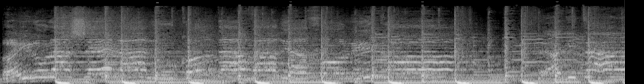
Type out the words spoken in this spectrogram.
בהילולה שלנו כל דבר יכול לקרות. והגיטרה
